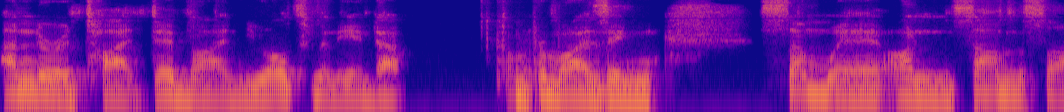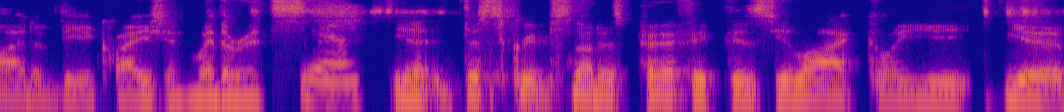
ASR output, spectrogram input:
under a tight deadline, you ultimately end up compromising somewhere on some side of the equation, whether it's yeah. you know, the script's not as perfect as you like, or you, your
